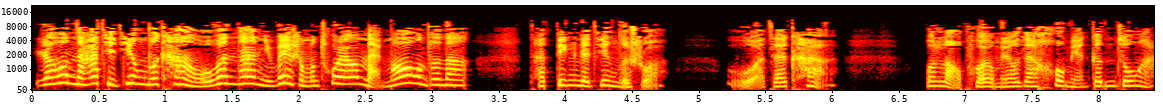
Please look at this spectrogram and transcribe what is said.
然后拿起镜子看。我问他：“你为什么突然要买帽子呢？”他盯着镜子说：“我在看我老婆有没有在后面跟踪啊。”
